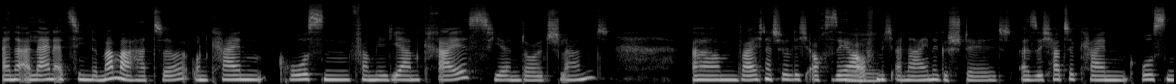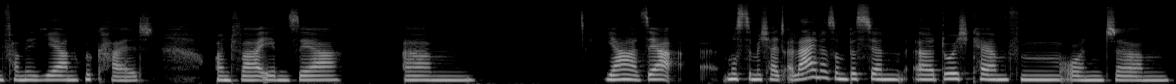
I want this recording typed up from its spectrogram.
eine alleinerziehende Mama hatte und keinen großen familiären Kreis hier in Deutschland, ähm, war ich natürlich auch sehr mhm. auf mich alleine gestellt. Also ich hatte keinen großen familiären Rückhalt und war eben sehr, ähm, ja, sehr musste mich halt alleine so ein bisschen äh, durchkämpfen und ähm,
